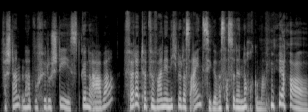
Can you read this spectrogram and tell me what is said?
verstanden hat, wofür du stehst. Genau. Aber Fördertöpfe waren ja nicht nur das Einzige. Was hast du denn noch gemacht? Ja,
